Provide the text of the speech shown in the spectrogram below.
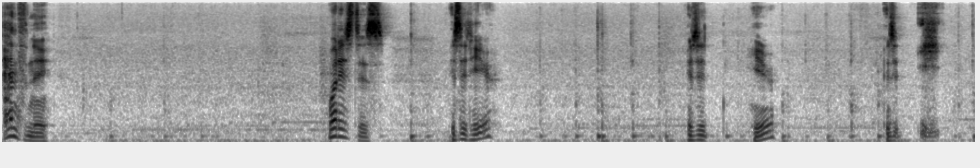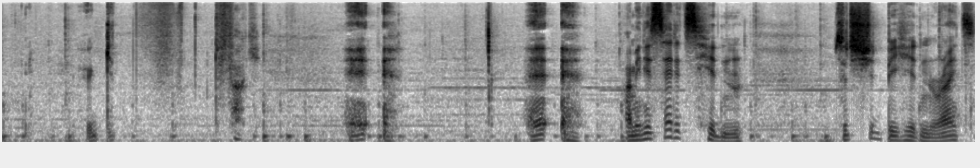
Anthony! What is this? Is it here? Is it here? Is it e? Get fuck. Eh. Eh, eh. I mean, he said it's hidden, so it should be hidden, right?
